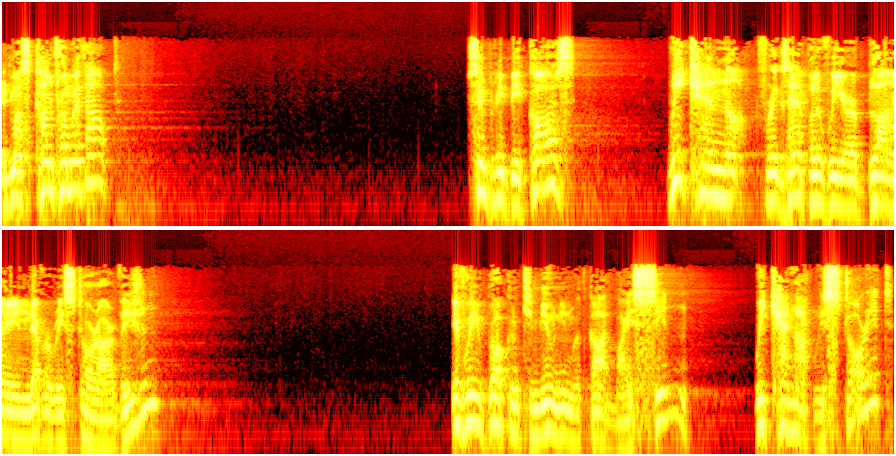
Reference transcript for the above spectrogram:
It must come from without. Simply because we cannot, for example, if we are blind, ever restore our vision. If we've broken communion with God by sin, we cannot restore it.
